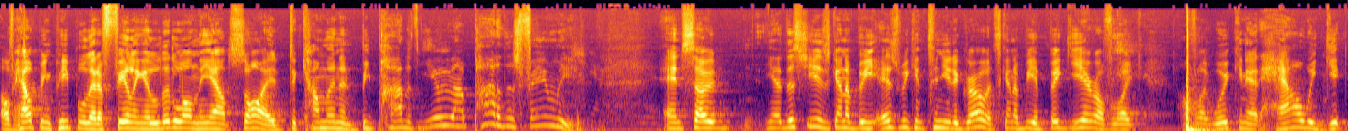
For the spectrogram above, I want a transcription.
of helping people that are feeling a little on the outside to come in and be part of, you are part of this family. And so, you know, this year is going to be, as we continue to grow, it's going to be a big year of like, of like working out how we get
